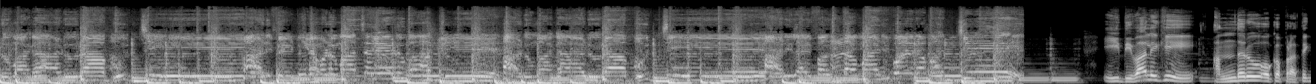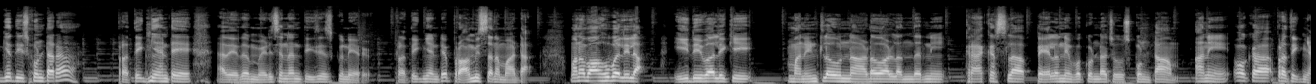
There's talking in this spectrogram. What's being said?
వాడు మగాడు రా బుజ్జి. ఆడి పెట్టు ఎవడు మార్చలేడు బాబీ. ఆడు మగాడు రా బుజ్జి. ఆడి లైఫ్ అంతా మాడిపోయిన బుజ్జి. ఈ దివాళీకి అందరూ ఒక ప్రతిజ్ఞ తీసుకుంటారా? ప్రతిజ్ఞ అంటే అదేదో మెడిసిన్ అని తీసేసుకునేరు. ప్రతిజ్ఞ అంటే ప్రామిస్ అన్నమాట. మన బాహుబలిలా. ఈ దివాళీకి మన ఇంట్లో ఉన్న ఆడవాళ్ళందరినీ క్రాకర్స్లా పేలనివ్వకుండా చూసుకుంటాం అనే ఒక ప్రతిజ్ఞ.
